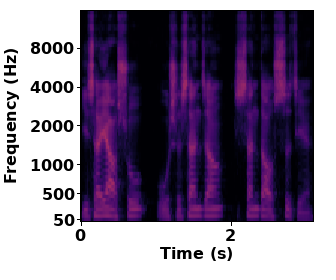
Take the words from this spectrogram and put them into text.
以赛亚书五十三章三到四节。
